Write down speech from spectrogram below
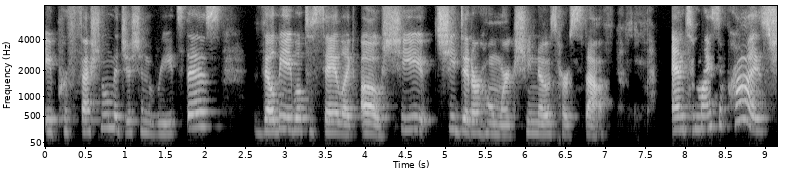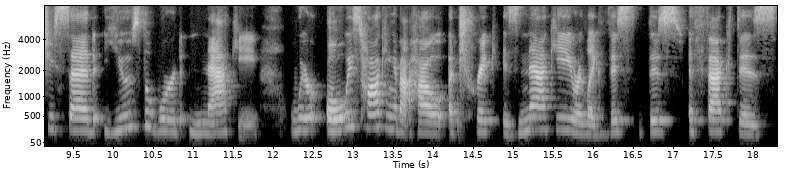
a professional magician reads this, they'll be able to say like, "Oh, she she did her homework. She knows her stuff." And to my surprise, she said, "Use the word knacky." We're always talking about how a trick is knacky or like this this effect is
